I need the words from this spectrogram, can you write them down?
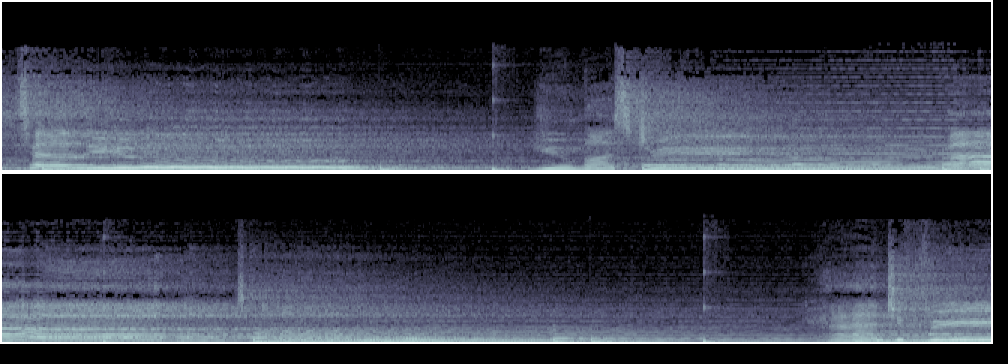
to tell you you must drill out. Can't you feel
